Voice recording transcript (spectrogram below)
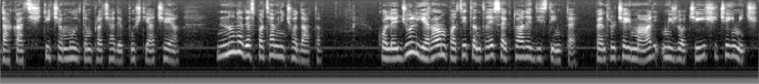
Dacă ați ști ce mult îmi plăcea de puștii aceea, nu ne despărțeam niciodată. Colegiul era împărțit în trei sectoare distincte, pentru cei mari, mijlocii și cei mici.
